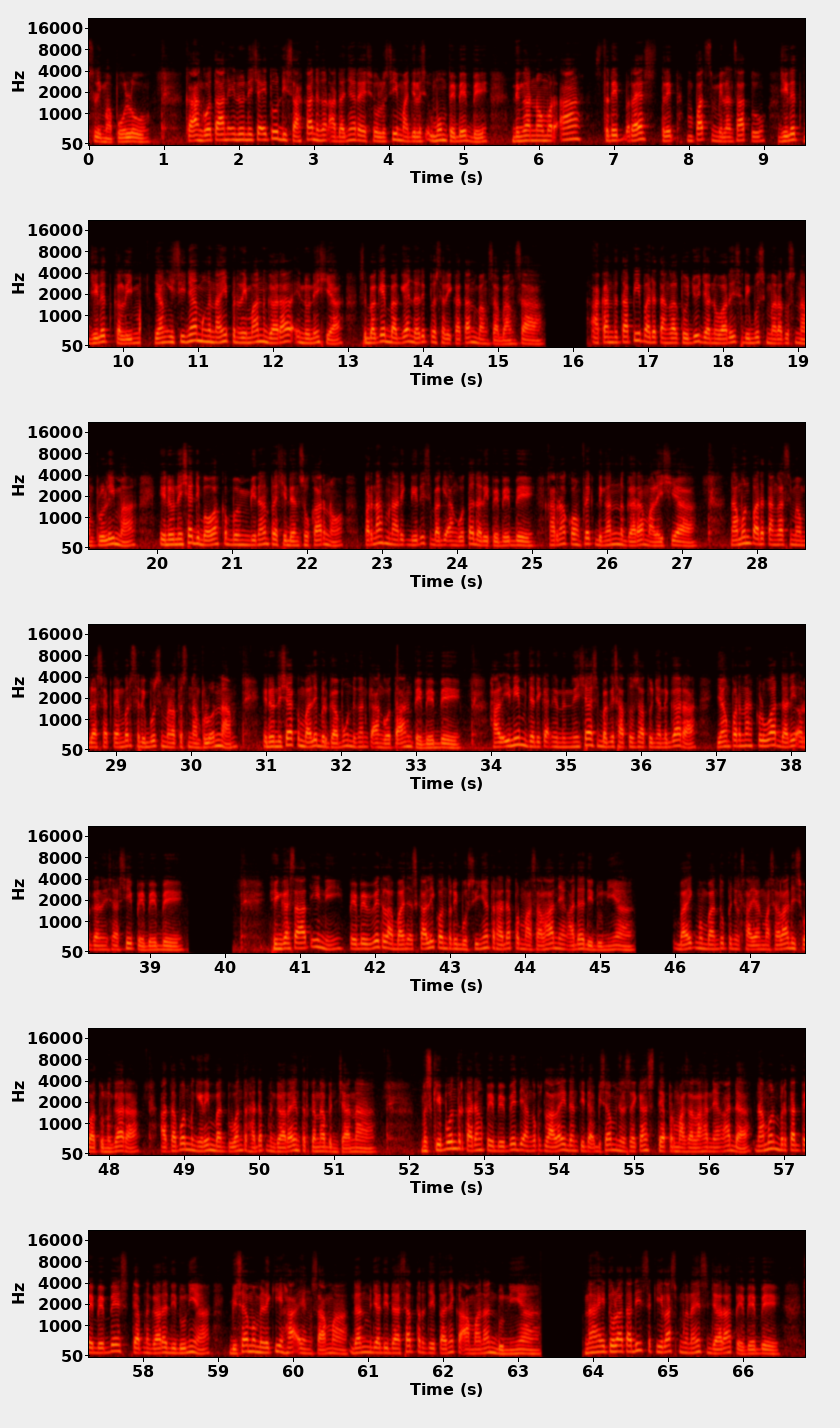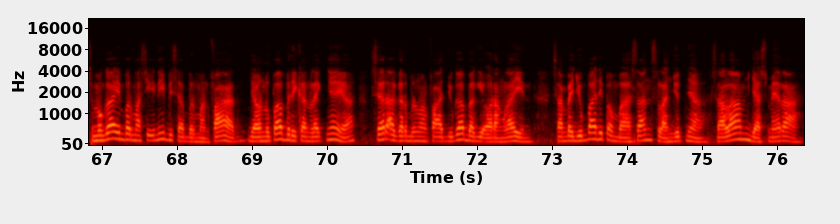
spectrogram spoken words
Keanggotaan Indonesia itu disahkan dengan adanya resolusi Majelis Umum PBB dengan nomor A strip res strip 491 jilid jilid kelima yang isinya mengenai penerimaan negara Indonesia sebagai bagian dari Perserikatan Bangsa-Bangsa. Akan tetapi pada tanggal 7 Januari 1965, Indonesia di bawah kepemimpinan Presiden Soekarno pernah menarik diri sebagai anggota dari PBB karena konflik dengan negara Malaysia. Namun pada tanggal 19 September 1966, Indonesia kembali bergabung dengan keanggotaan PBB. Hal ini menjadikan Indonesia sebagai satu-satunya negara yang pernah keluar dari organisasi PBB. Hingga saat ini, PBB telah banyak sekali kontribusinya terhadap permasalahan yang ada di dunia baik membantu penyelesaian masalah di suatu negara ataupun mengirim bantuan terhadap negara yang terkena bencana. Meskipun terkadang PBB dianggap lalai dan tidak bisa menyelesaikan setiap permasalahan yang ada, namun berkat PBB setiap negara di dunia bisa memiliki hak yang sama dan menjadi dasar terciptanya keamanan dunia. Nah itulah tadi sekilas mengenai sejarah PBB. Semoga informasi ini bisa bermanfaat. Jangan lupa berikan like-nya ya, share agar bermanfaat juga bagi orang lain. Sampai jumpa di pembahasan selanjutnya. Salam jas merah.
